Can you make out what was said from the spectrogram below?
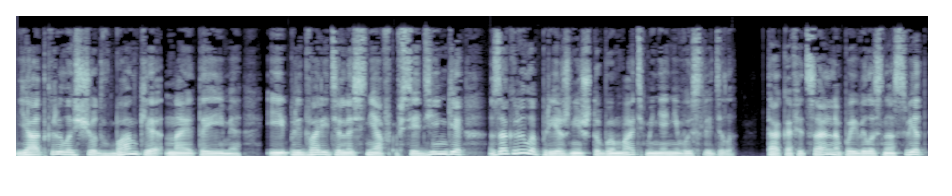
я открыла счет в банке на это имя и, предварительно сняв все деньги, закрыла прежний, чтобы мать меня не выследила. Так официально появилось на свет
